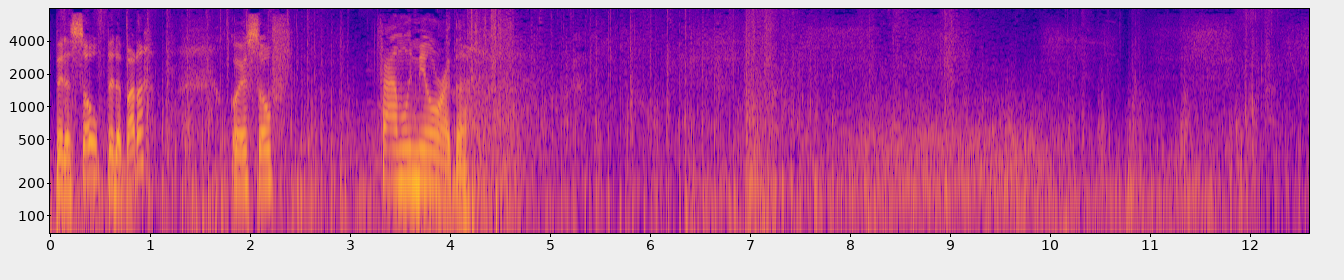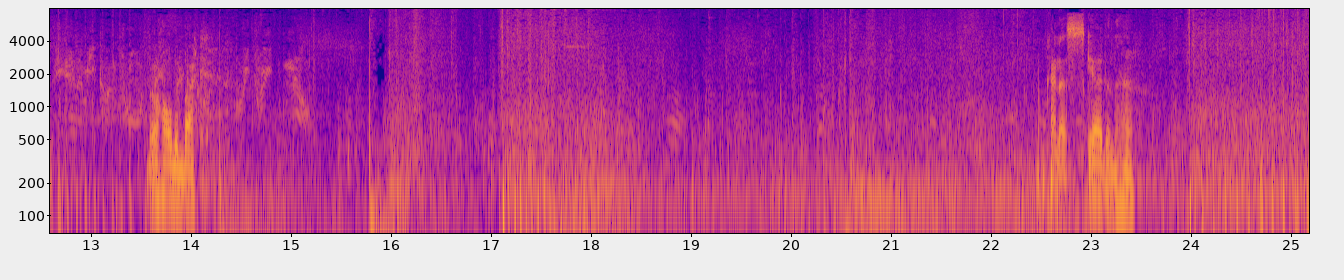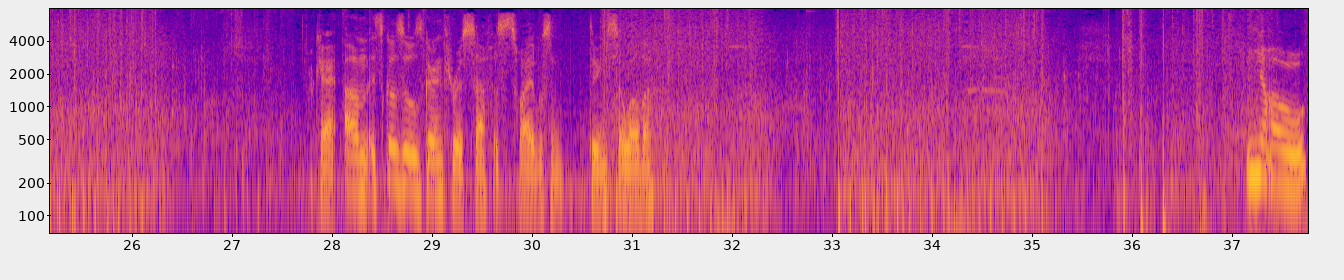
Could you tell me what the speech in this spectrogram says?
Bit of salt, bit of butter. Got yourself family meal right there. The enemy controls Gotta hold them back. I'm kinda scared in here. Okay, um, it's because it was going through a surface, that's why I wasn't doing so well there. No!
